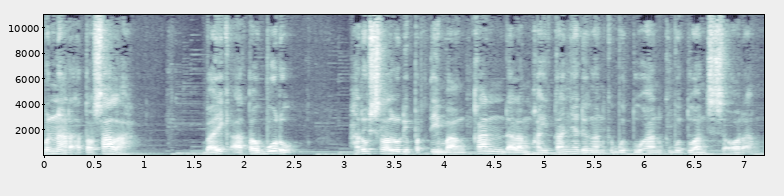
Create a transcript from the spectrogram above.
benar atau salah, baik atau buruk, harus selalu dipertimbangkan dalam kaitannya dengan kebutuhan-kebutuhan seseorang.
